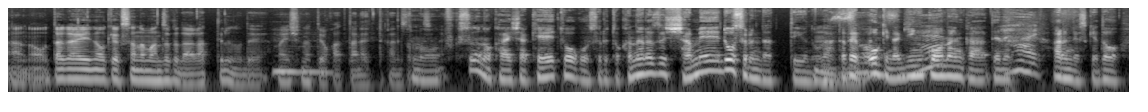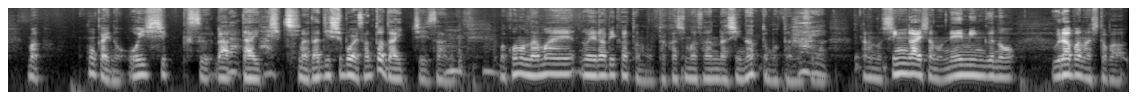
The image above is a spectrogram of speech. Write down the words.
あのお互いのお客さんの満足度上がってるので、まあ、一緒になってよかったねって感じそてますね。の複数の会社経営統合すると必ず社名どうするんだっていうのが、うん。例えば大きな銀行なんかでね、はい。あるんですけど、まあ、今回のオイシックスラ大地。ラ大地。まあ、ラディッシュボーヤさんと大地さん、まあ、この名前の選び方も高島さんらしいなと思ったんですが、はい。あの新会社のネーミングの裏話とか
